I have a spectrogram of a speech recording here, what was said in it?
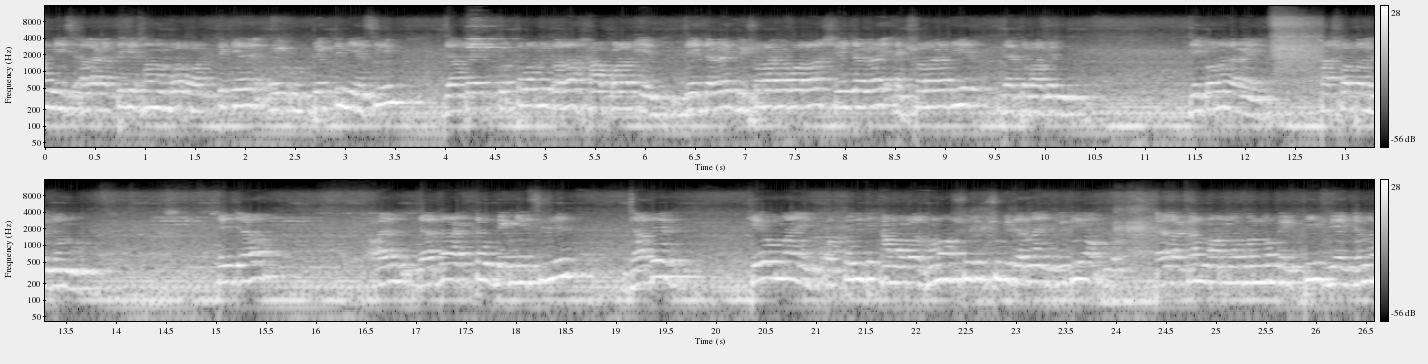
আমার নিজ এলাকা থেকে নম্বর ওয়ার্ড থেকে ওই উদ্যোগটি নিয়েছি যাতায়াত করতে পারবে তারা হাফ ভাড়া দিয়ে যে জায়গায় দুশো টাকা ভাড়া, সেই জায়গায় একশো টাকা দিয়ে যেতে পারবেন যে কোনো জায়গায় হাসপাতালের জন্য। সেই যা যা যা একটা উদ্যোগ নিয়েছি যে যাদের কেউ নাই, অর্থনীতি কামাবার কোনো সুযোগ সুবিধা নাই, যদি এলাকার মান্যগণ্য ব্যক্তি দু একজনে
